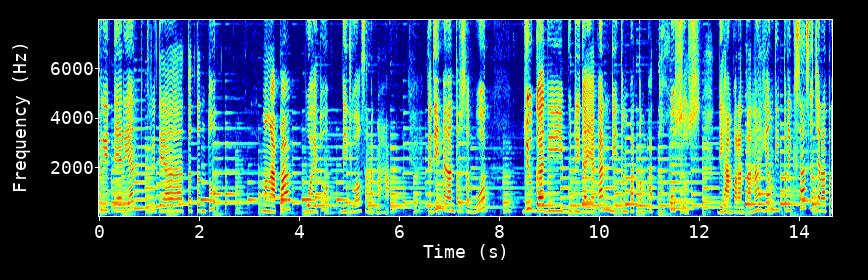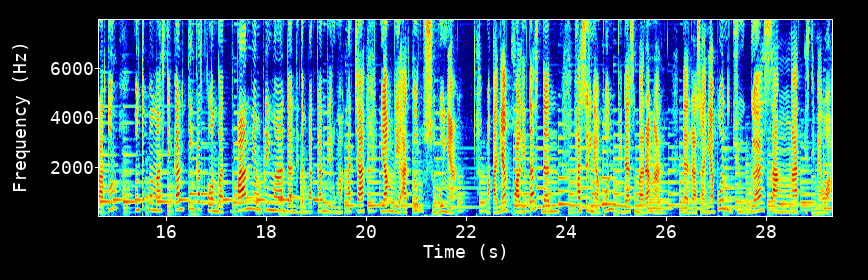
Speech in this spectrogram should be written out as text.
kriteria kriteria tertentu mengapa buah itu dijual sangat mahal. Jadi melon tersebut juga dibudidayakan di tempat-tempat khusus di hamparan tanah yang diperiksa secara teratur untuk memastikan tingkat kelembapan yang prima dan ditempatkan di rumah kaca yang diatur suhunya. Makanya kualitas dan hasilnya pun tidak sembarangan dan rasanya pun juga sangat istimewa.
